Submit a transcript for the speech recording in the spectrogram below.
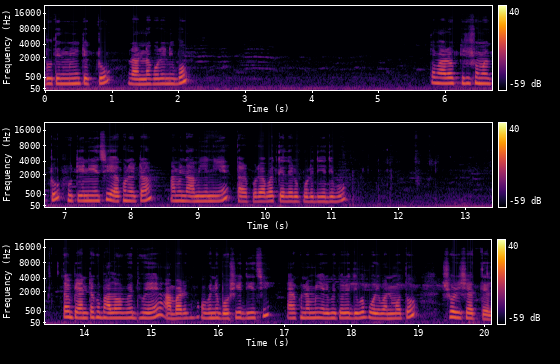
দু তিন মিনিট একটু রান্না করে নিব। তো আমি আরও কিছু সময় একটু ফুটিয়ে নিয়েছি। এখন এটা আমি নামিয়ে নিয়ে তারপরে আবার তেলের উপরে দিয়ে দিব। তো আমি প্যানটা খুব ভালোভাবে ধুয়ে আবার ওভেনে বসিয়ে দিয়েছি। এখন আমি এর ভিতরে দিব পরিমাণ মতো সরিষার তেল।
